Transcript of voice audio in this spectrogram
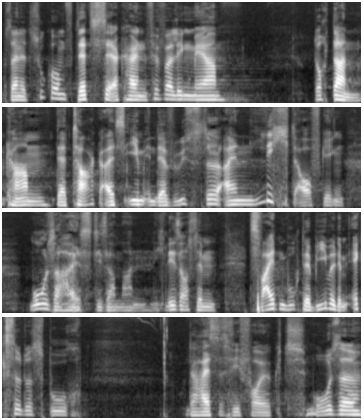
Auf seine Zukunft setzte er keinen Pfifferling mehr. Doch dann kam der Tag, als ihm in der Wüste ein Licht aufging Mose heißt dieser Mann. Ich lese aus dem zweiten Buch der Bibel, dem Exodus-Buch. Da heißt es wie folgt: Mose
